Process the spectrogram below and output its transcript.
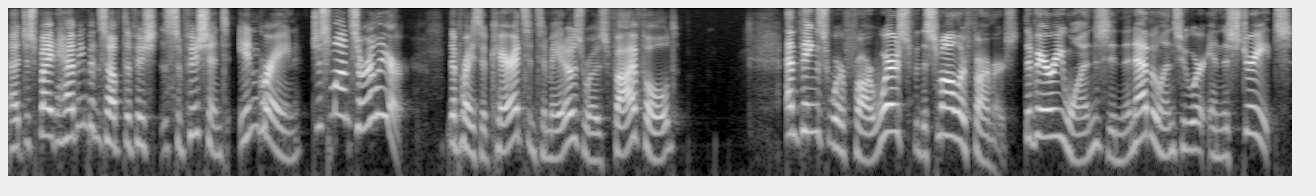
uh, despite having been self sufficient in grain just months earlier. The price of carrots and tomatoes rose fivefold. And things were far worse for the smaller farmers, the very ones in the Netherlands who were in the streets.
